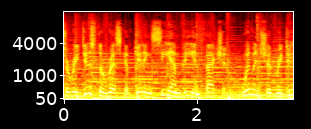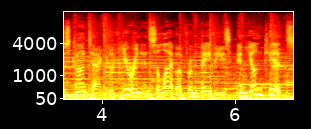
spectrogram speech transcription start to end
To reduce the risk of getting CMV infection, women should reduce contact with urine and saliva from babies and young kids.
